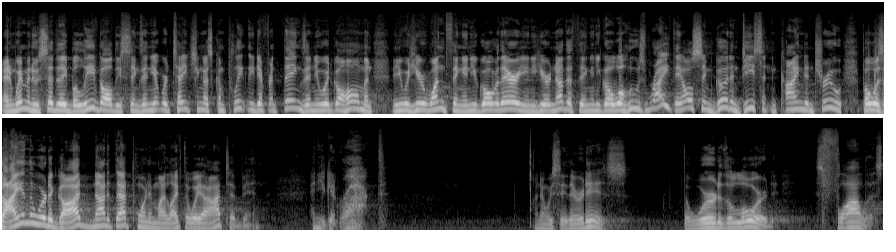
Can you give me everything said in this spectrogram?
and women who said they believed all these things and yet were teaching us completely different things. And you would go home and you would hear one thing and you go over there and you hear another thing and you go, well, who's right? They all seem good and decent and kind and true. But was I in the Word of God? Not at that point in my life the way I ought to have been. And you get rocked. And then we say, there it is. The Word of the Lord is flawless.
